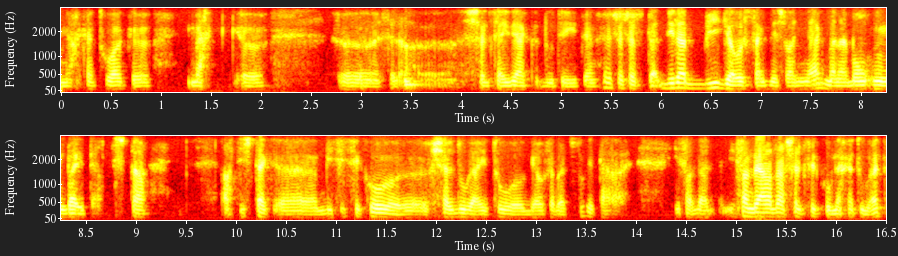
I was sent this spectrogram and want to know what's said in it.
merkatuak uh, merk, uh, Uh, zela, uh, saltzaideak dute egiten. Ez, ez, ez, dira bi gauzak desoaniak, baina bon, unbait artista, artistak uh, bizitzeko uh, saldu gaitu uh, gauza batzuk, eta izan, da, izan behar da saltzeko merkatu bat.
